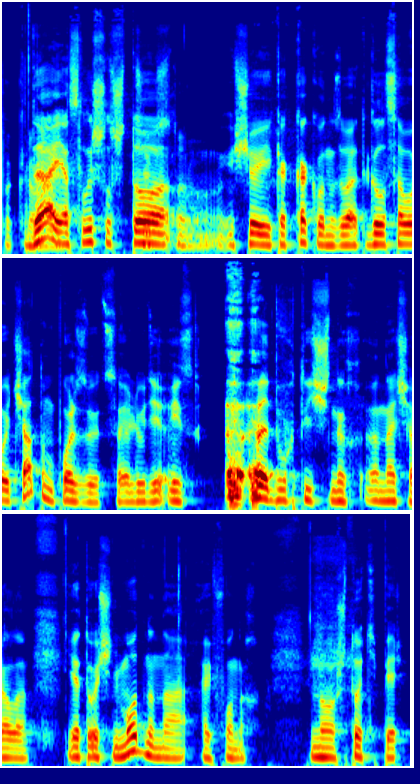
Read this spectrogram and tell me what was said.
покрывает. Да, я слышал, что текстуру. еще и как, как его называют, голосовой чатом пользуются люди из 2000-х начала. И это очень модно на айфонах. Но что теперь?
